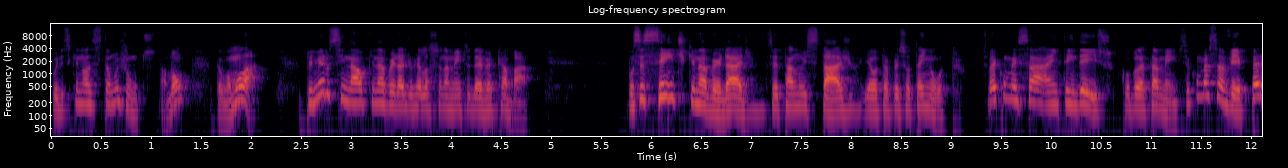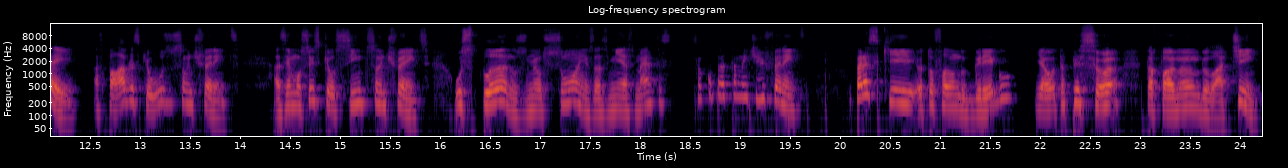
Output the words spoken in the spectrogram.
por isso que nós estamos juntos, tá bom? Então vamos lá. Primeiro sinal que na verdade o relacionamento deve acabar. Você sente que na verdade você está no estágio e a outra pessoa está em outro. Você vai começar a entender isso completamente. Você começa a ver, peraí, as palavras que eu uso são diferentes. As emoções que eu sinto são diferentes. Os planos, os meus sonhos, as minhas metas são completamente diferentes. Parece que eu estou falando grego e a outra pessoa está falando latim.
